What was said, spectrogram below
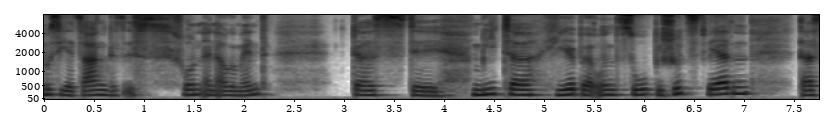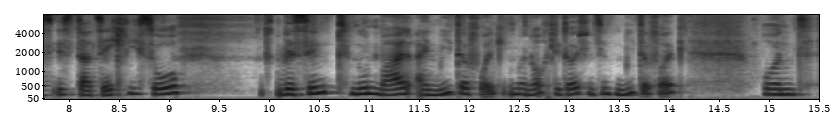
muss ich jetzt sagen, das ist schon ein Argument, dass die Mieter hier bei uns so beschützt werden, das ist tatsächlich so. Wir sind nun mal ein Mietervolk immer noch. Die Deutschen sind ein Mietervolk. Und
